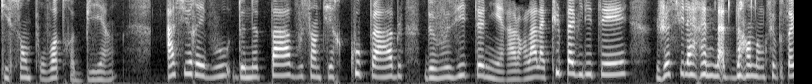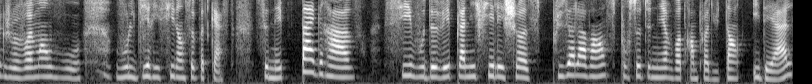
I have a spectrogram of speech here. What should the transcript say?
qui sont pour votre bien, assurez-vous de ne pas vous sentir coupable de vous y tenir. Alors là, la culpabilité, je suis la reine là-dedans, donc c'est pour ça que je veux vraiment vous, vous le dire ici dans ce podcast. Ce n'est pas grave si vous devez planifier les choses plus à l'avance pour soutenir votre emploi du temps idéal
